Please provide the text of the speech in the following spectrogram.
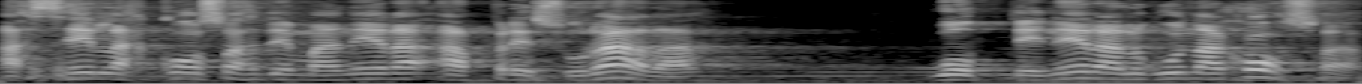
hacer las cosas de manera apresurada o obtener alguna cosa.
